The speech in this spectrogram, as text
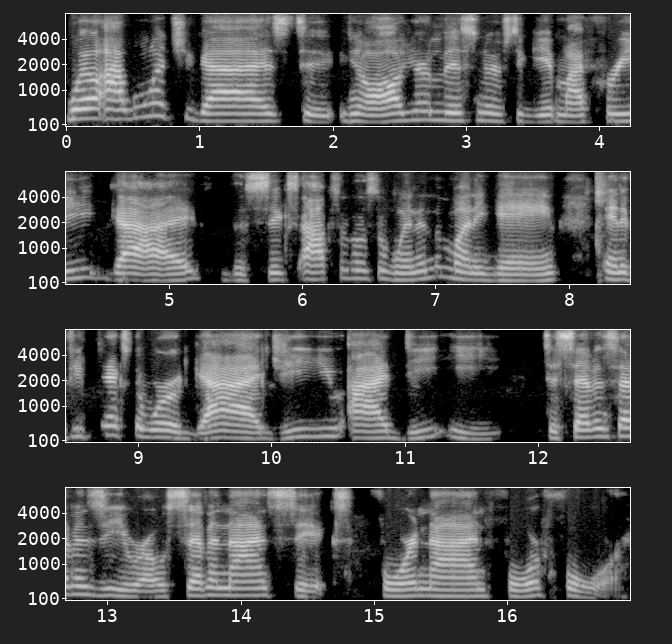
Well, I want you guys to, you know, all your listeners to get my free guide, The Six Obstacles to Winning the Money Game. And if you text the word guide, G U I D E, to 770 796 4944.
